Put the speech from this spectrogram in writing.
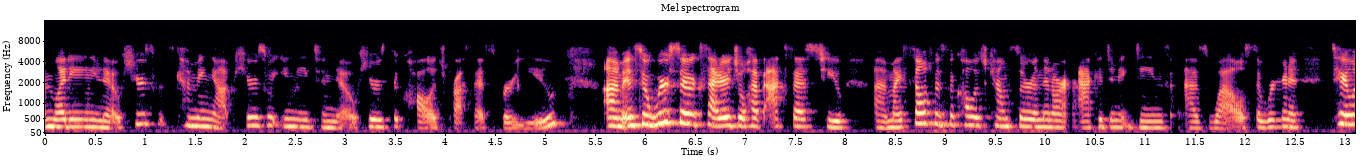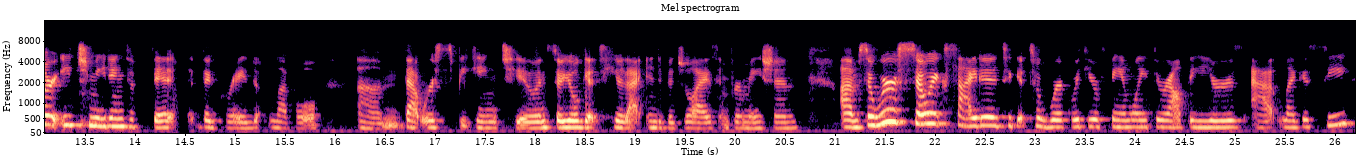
I'm letting you know here's what's coming up, here's what you need to know, here's the college process for you. Um, and so we're so excited you'll have access to uh, myself as the college counselor and then our academic deans as well. So we're going to tailor each meeting to fit the grade level um, that we're speaking to. And so you'll get to hear that individualized information. Um, so we're so excited to get to work with your family throughout the years at Legacy.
